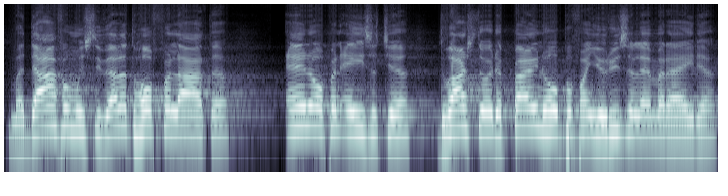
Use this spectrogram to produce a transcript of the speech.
Maar daarvoor moest hij wel het hof verlaten en op een ezeltje dwars door de puinhopen van Jeruzalem rijden.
